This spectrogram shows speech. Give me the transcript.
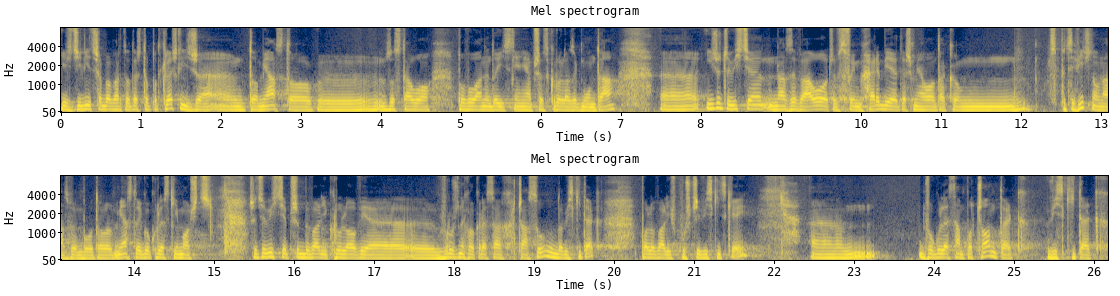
jeździli. Trzeba warto też to podkreślić, że e, to miasto e, zostało powołane do istnienia przez króla Zygmunta e, i rzeczywiście nazywało, czy w swoim herbie też miało taką mm, specyficzną nazwę, było to miasto jego królewskiej mości. Rzeczywiście przybywali królowie w różnych okresach czasu do Wiskitek, polowali w Puszczy Wiskickiej. W ogóle sam początek Wiskitek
